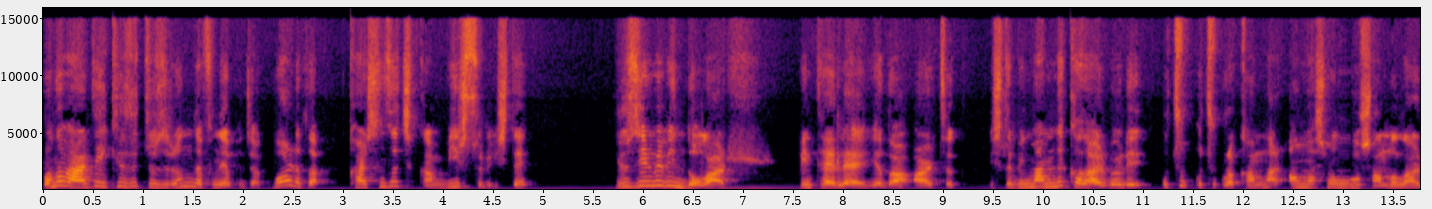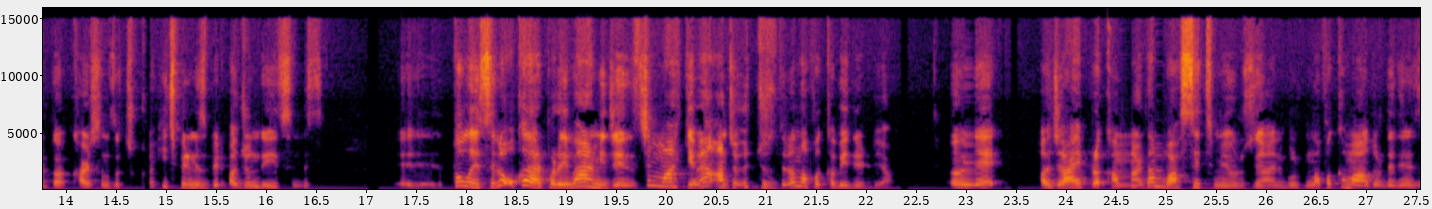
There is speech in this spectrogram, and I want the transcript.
bana verdiği 200-300 liranın lafını yapacak. Bu arada karşınıza çıkan bir sürü işte 120 bin dolar, bin TL ya da artık işte bilmem ne kadar böyle uçuk uçuk rakamlar anlaşmalı boşanmalarda karşınıza çıkıyor. Hiçbiriniz bir acun değilsiniz. E, dolayısıyla o kadar parayı vermeyeceğiniz için mahkeme ancak 300 lira nafaka belirliyor. Öyle acayip rakamlardan bahsetmiyoruz yani burada. Nafaka mağdur dediğiniz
